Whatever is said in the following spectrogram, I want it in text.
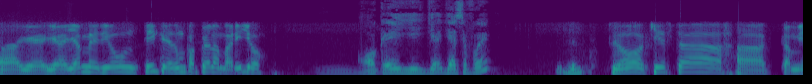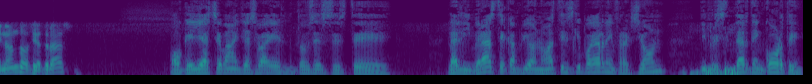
Ah, ya, ya, ya me dio un ticket, un papel amarillo. Ok, ¿y ya, ya se fue? No, aquí está ah, caminando hacia atrás. Ok, ya se va, ya se va él. Entonces, este, la libraste, campeón. Nomás tienes que pagar la infracción y presentarte en corte.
